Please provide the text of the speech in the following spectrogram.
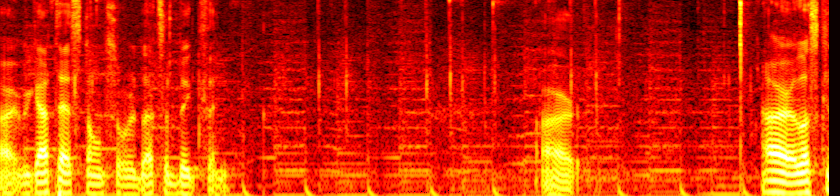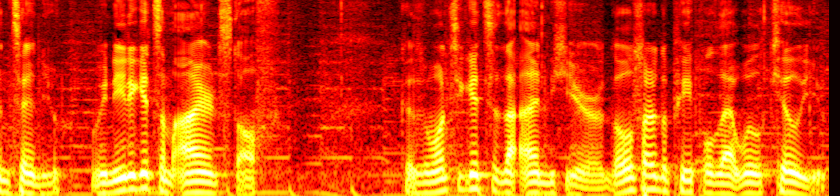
Alright, we got that stone sword. That's a big thing. Alright. Alright, let's continue. We need to get some iron stuff. Because once you get to the end here, those are the people that will kill you.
